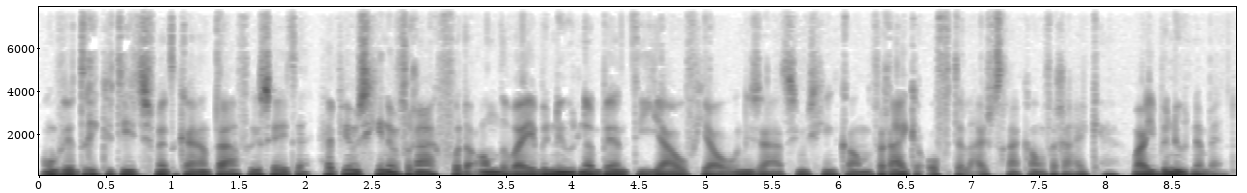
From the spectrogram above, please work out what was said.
ongeveer drie kwartiertjes met elkaar aan tafel gezeten. Heb je misschien een vraag voor de ander waar je benieuwd naar bent, die jou of jouw organisatie misschien kan verrijken, of de luisteraar kan verrijken, waar je benieuwd naar bent?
